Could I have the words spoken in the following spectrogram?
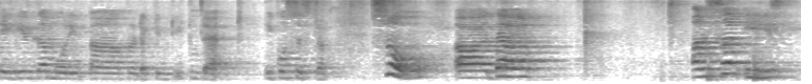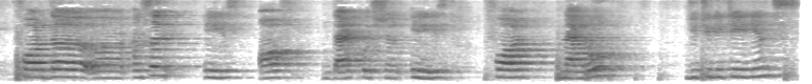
they give the more uh, productivity to that ecosystem. So uh, the answer is for the uh, answer is of that question is for narrow utilitarians.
